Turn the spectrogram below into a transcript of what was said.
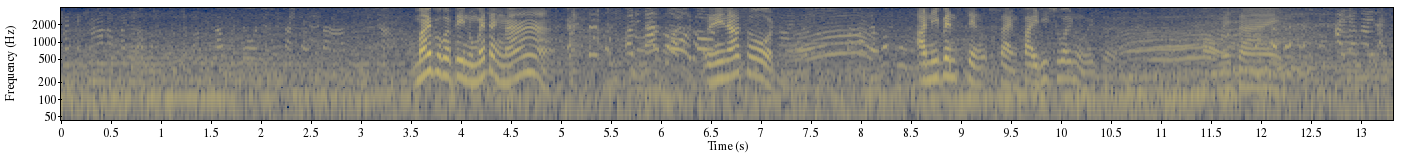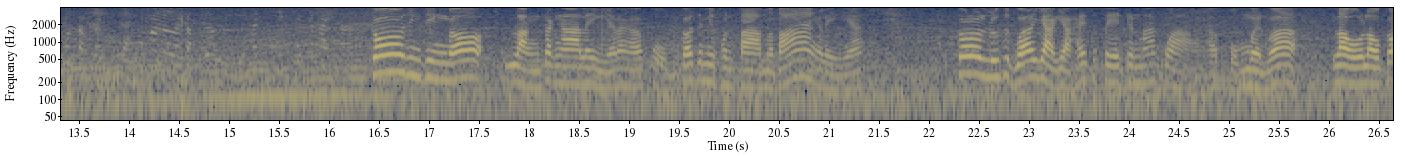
ช่างแต่งหน้าเราไปที่ออกมาพูดเกี่ยวกับเราเหมือนโดนสัตว์ตามอย่างเงี้ยไม่ปกติหนูไม่แต่งหน้า เอาที่หน้าโสดวันนี้หน้าโสด เออแล้วก็คุม อันนี้เป็นเสียงแสงไฟที่ช่วยหนูเฉยๆอ๋อไม่ใช่ อะยังไงหลายคนแบบเป็นห่วงขึ้นมาเลยกับเรื่องนี้มันจริงเป็นยังไงคะก็จริงๆก็หลังจากงานอะไรอย่างเงี้ยนะครับผมก็จะมีคนตามมาบ้างอะไรอย่างเงี้ยก็รู้สึกว่าอยากอยากให้สเปซกันมากกว่าครับผมเหมือนว่าเราเราก็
